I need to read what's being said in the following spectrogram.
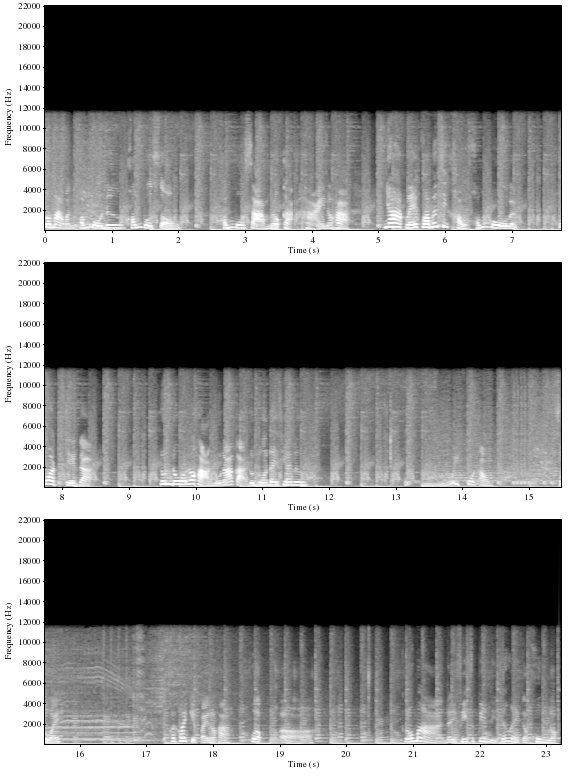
ส่วนมากมันคอมโบหนึ่งคอมโบสองคอมโบสามแล้วก็หายเนาะค่ะ ยากเลยกว่ามันสิเข่าคอมโบแบบโคตรเจ็ดอะโดนๆเนาะค่ะหนูนักอะโดนๆได้เทียนึง โอ้โหโคตรเอา สวย ค่อยๆเก็บไปเนาะค่ะ พวก เอ่อโลมาได้ฟีสปินนี่จังไรกับคุ้มเนาะ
